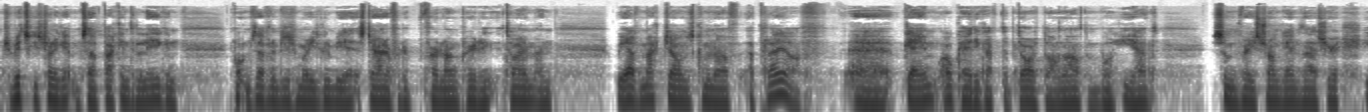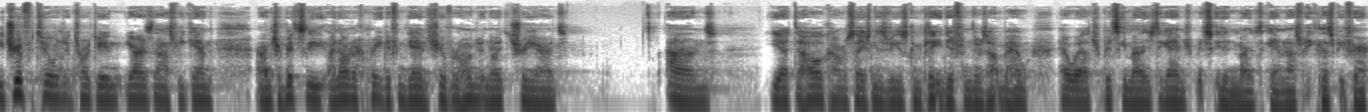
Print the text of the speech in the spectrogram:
Trubisky's trying to get himself back into the league and put himself in a position where he's going to be a starter for the, for a long period of time. And we have Mac Jones coming off a playoff uh, game. Okay, they got the doors blown off them, but he had some very strong games last year. He threw for 213 yards last weekend, and Trubisky, I know they're completely different games, threw for 193 yards. And yet the whole conversation this week is completely different. They're talking about how, how well Trubisky managed the game. Trubisky didn't manage the game last week. Let's be fair.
